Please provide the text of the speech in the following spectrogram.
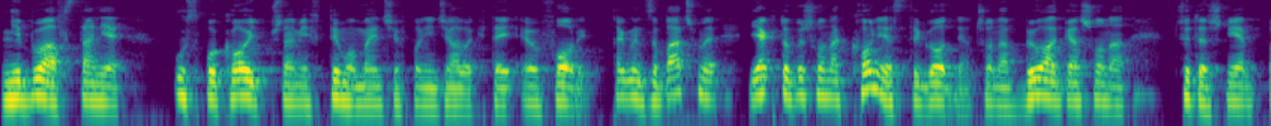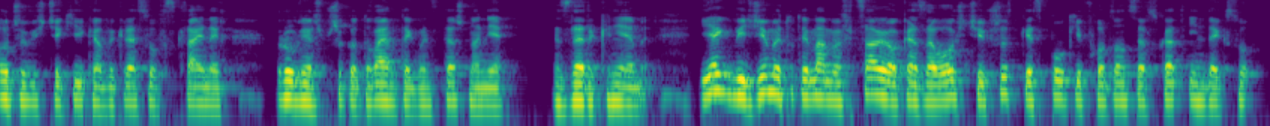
nie była w stanie uspokoić przynajmniej w tym momencie w poniedziałek tej euforii. Tak więc zobaczmy, jak to wyszło na koniec tygodnia, czy ona była gaszona, czy też nie. Oczywiście kilka wykresów skrajnych również przygotowałem, tak więc też na nie zerkniemy. I jak widzimy, tutaj mamy w całej okazałości wszystkie spółki wchodzące w skład indeksu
